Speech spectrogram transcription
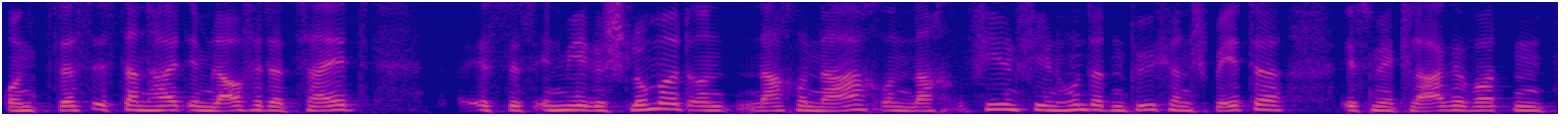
Und das ist dann halt im Laufe der Zeit, ist es in mir geschlummert und nach und nach und nach vielen, vielen hunderten Büchern später ist mir klar geworden,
